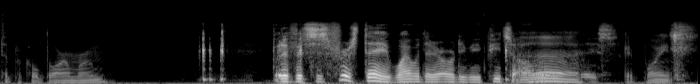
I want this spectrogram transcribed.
typical dorm room. But if it's his first day, why would there already be pizza all over Ah. the place? Good point.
